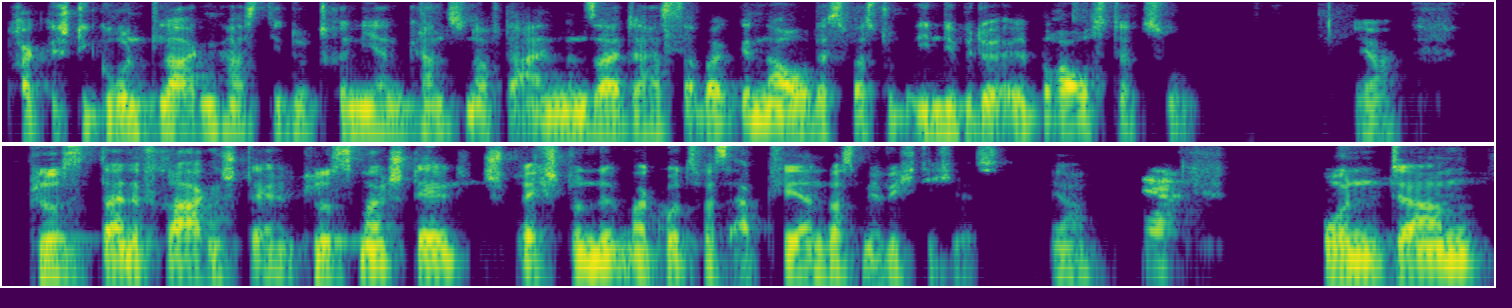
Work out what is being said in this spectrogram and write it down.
praktisch die Grundlagen hast, die du trainieren kannst, und auf der anderen Seite hast du aber genau das, was du individuell brauchst dazu. Ja, plus deine Fragen stellen, plus mal stell, Sprechstunde mal kurz was abklären, was mir wichtig ist. Ja. ja. Und ähm,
